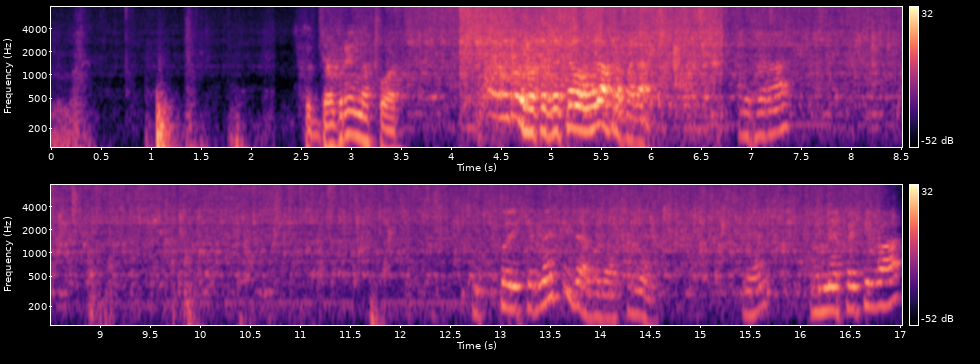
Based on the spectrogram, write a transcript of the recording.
Нема. Тут добрий напор. Дуже то почала вода пропадати. Жара. Тут з тої керниці йде вода чи ні? Ні? Ну не питіват,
